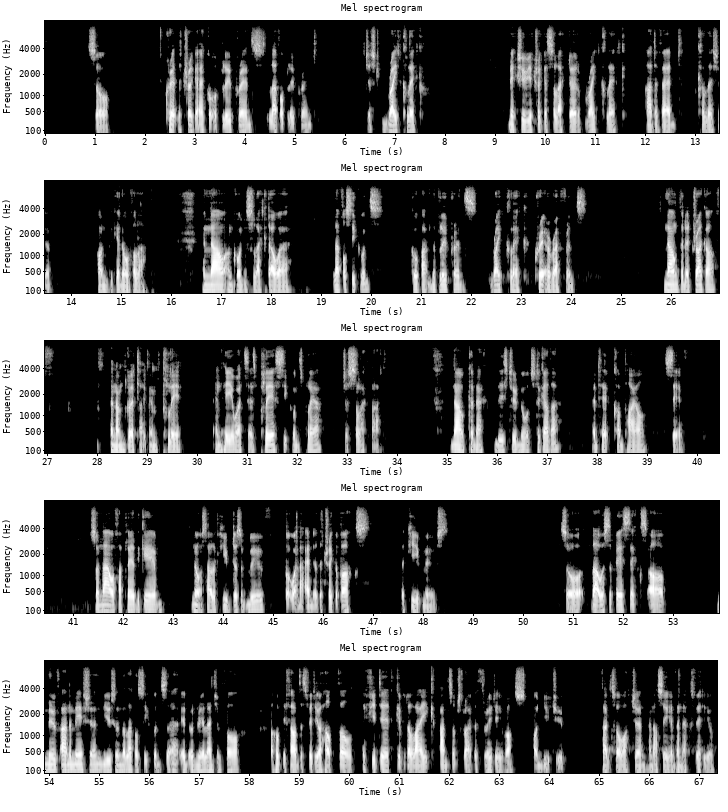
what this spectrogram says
So create the trigger go to blueprints level blueprint just right click make sure your trigger selected right click add event collision on begin overlap. And now I'm going to select our level sequence go back in the blueprints, right click, create a reference. Now I'm going to drag off and I'm going to type in play. And here where it says play sequence player, just select that. Now connect these two nodes together and hit compile, save. So now if I play the game, notice how the cube doesn't move, but when I enter the trigger box, the cube moves. So that was the basics of move animation using the level sequencer in Unreal Engine 4. I hope you found this video helpful. If you did, give it a like and subscribe to 3D Ross on YouTube. Thanks for watching and I'll see you in the next video.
